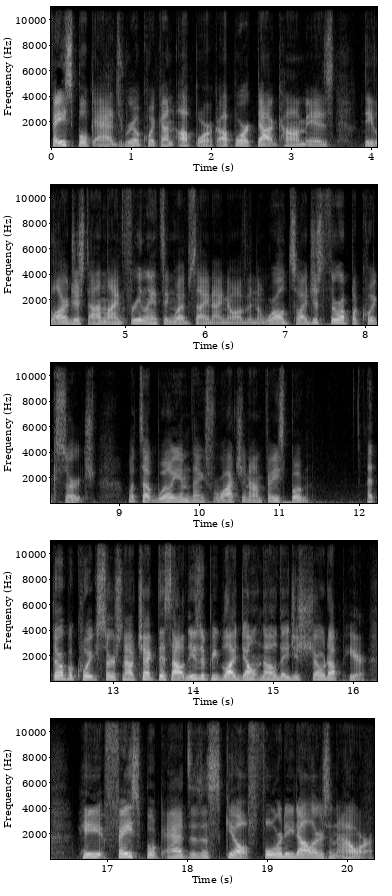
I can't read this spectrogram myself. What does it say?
Facebook ads real quick on Upwork. Upwork.com is the largest online freelancing website I know of in the world. So I just threw up a quick search. What's up, William? Thanks for watching on Facebook. I throw up a quick search now. Check this out. These are people I don't know. They just showed up here. He Facebook ads is a skill, $40 an hour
